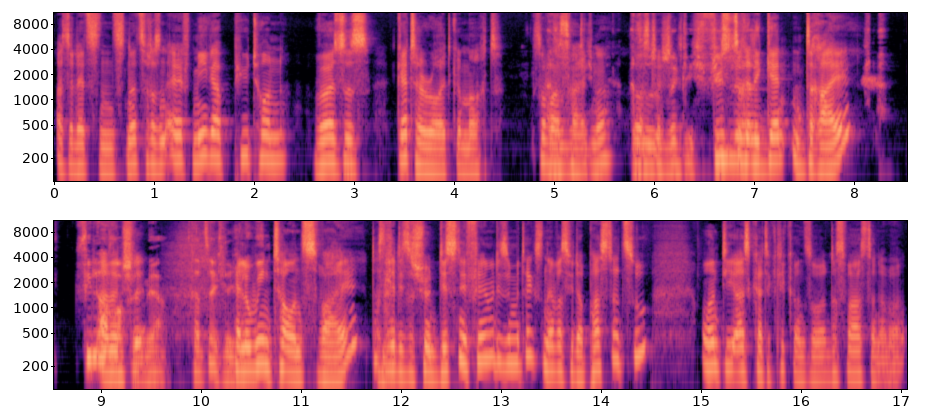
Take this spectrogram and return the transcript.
also letztens, ne, 2011 Megapython versus Getaroid gemacht. Sowas also halt, ne? Also wirklich viele, Düstere Legenden 3. Viele also Horrorfilme, ja, tatsächlich. Halloween Town 2. Das sind ja diese schönen Disney-Filme, diese Mittex, ne, was wieder passt dazu. Und die eiskalte Klick und so. Das war es dann aber.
